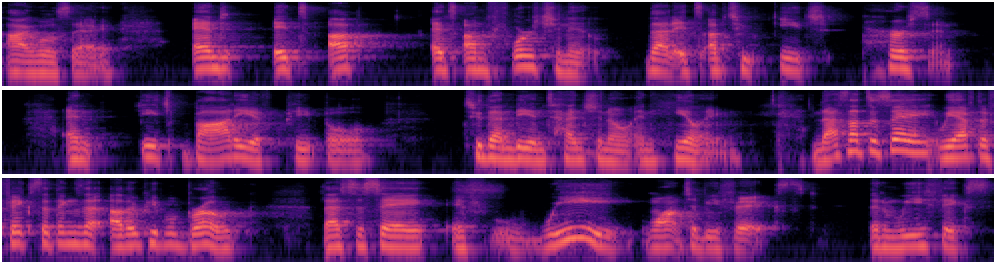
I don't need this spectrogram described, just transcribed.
I will say. And it's up, it's unfortunate that it's up to each person and each body of people to then be intentional in healing. And that's not to say we have to fix the things that other people broke. That's to say, if we want to be fixed, then we fix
